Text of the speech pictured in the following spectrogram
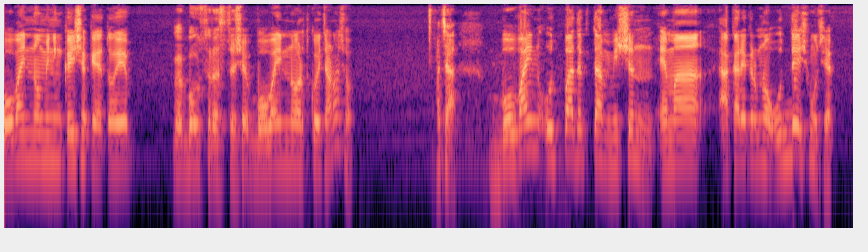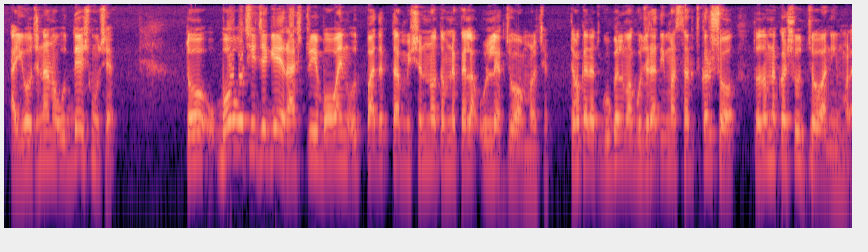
બોવાઇનનો મિનિંગ કહી શકે તો એ બહુ સરસ થશે. બોવાઇનનો અર્થ કોઈ જાણો છો? અચ્છા બોવાઇન ઉત્પાદકતા મિશન એમાં આ કાર્યક્રમનો ઉદ્દેશ શું છે? આ યોજનાનો ઉદ્દેશ શું છે? તો બહુ ઓછી જગ્યાએ રાષ્ટ્રીય બોવાઇન ઉત્પાદકતા મિશનનો તમને પહેલા ઉલ્લેખ જોવા મળશે તમે કદાચ ગૂગલમાં ગુજરાતીમાં સર્ચ કરશો તો તમને કશું જ જોવા નહીં મળે.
